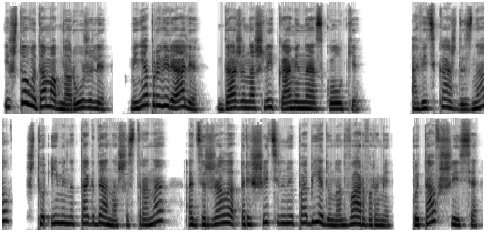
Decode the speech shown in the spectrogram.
И что вы там обнаружили? Меня проверяли, даже нашли каменные осколки. А ведь каждый знал, что именно тогда наша страна одержала решительную победу над варварами, пытавшиеся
